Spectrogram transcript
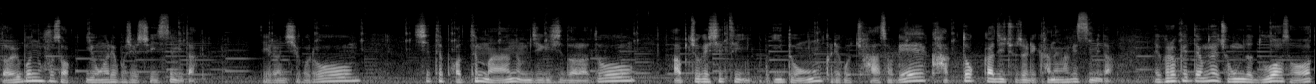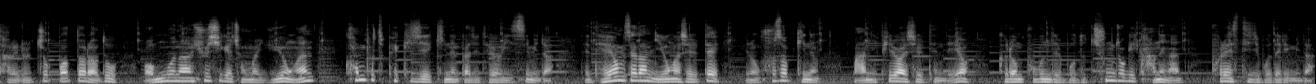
넓은 후석 이용을 해보실 수 있습니다. 네, 이런 식으로 시트 버튼만 움직이시더라도 앞쪽의 시트 이- 이동 그리고 좌석의 각도까지 조절이 가능하겠습니다. 네, 그렇기 때문에 조금 더 누워서 다리를 쭉 뻗더라도 업무나 휴식에 정말 유용한 컴포트 패키지의 기능까지 되어 있습니다. 네, 대형 세단 이용하실 때 이런 후석 기능 많이 필요하실 텐데요. 그런 부분들 모두 충족이 가능한 프레스티지 모델입니다.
